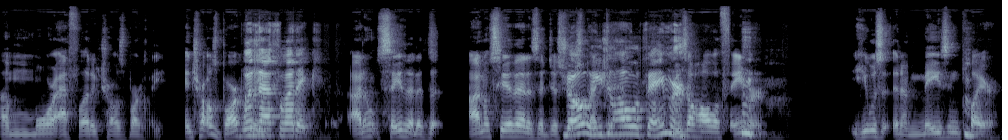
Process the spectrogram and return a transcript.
a more athletic Charles Barkley. And Charles Barkley, Was athletic. I don't say that as a, I don't say that as a disrespect. No, he's a. Hall of Famer. He's a Hall of Famer. he was an amazing player,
